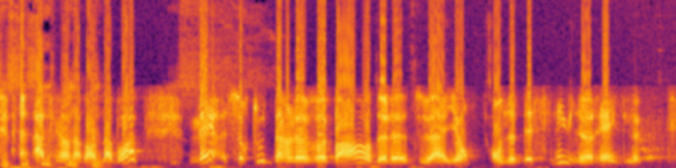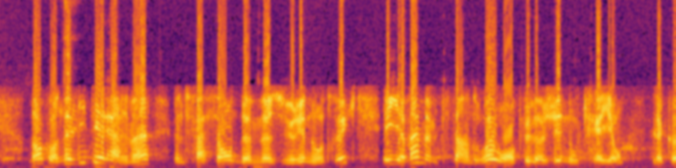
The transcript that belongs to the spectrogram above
à se rendre à bord de la boîte. Mais surtout, dans le rebord du haillon, on a dessiné une règle. Donc, on a littéralement une façon de mesurer nos trucs. Et il y a même un petit endroit où on peut loger nos crayons, le cas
